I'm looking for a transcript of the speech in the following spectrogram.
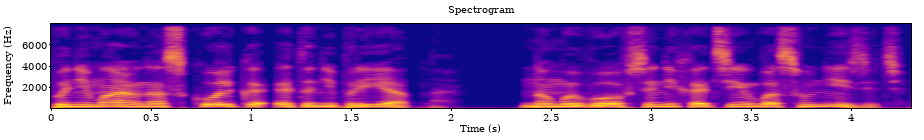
Понимаю, насколько это неприятно, но мы вовсе не хотим вас унизить.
